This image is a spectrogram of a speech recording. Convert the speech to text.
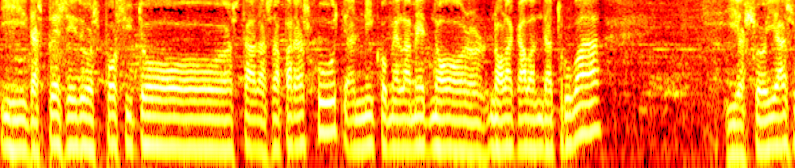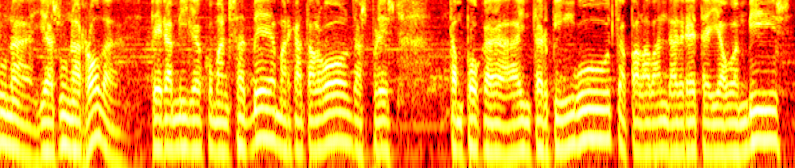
i després Edu Espósito està desaparegut, en Nico Melamed no, no l'acaben de trobar i això ja és una, ja és una roda Pere Milla ha començat bé, ha marcat el gol, després tampoc ha intervingut, a la banda dreta ja ho hem vist,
